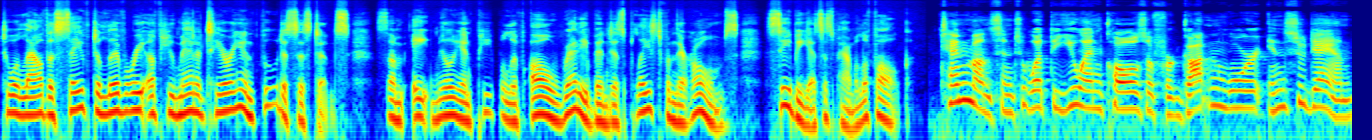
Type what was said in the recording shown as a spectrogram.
to allow the safe delivery of humanitarian food assistance. Some 8 million people have already been displaced from their homes. CBS's Pamela Falk. 10 months into what the UN calls a forgotten war in Sudan,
